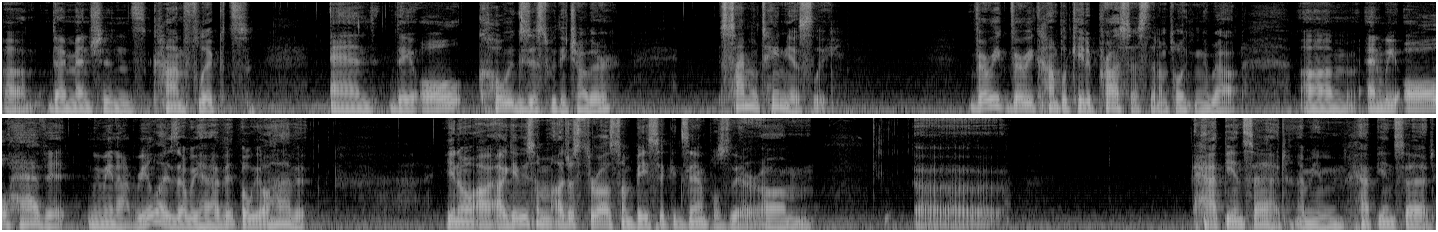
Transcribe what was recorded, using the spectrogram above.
um, dimensions, conflicts, and they all coexist with each other simultaneously. Very, very complicated process that I'm talking about. Um, and we all have it. We may not realize that we have it, but we all have it. You know, I, will give you some, I'll just throw out some basic examples there. Um, uh, happy and sad. I mean, happy and sad.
